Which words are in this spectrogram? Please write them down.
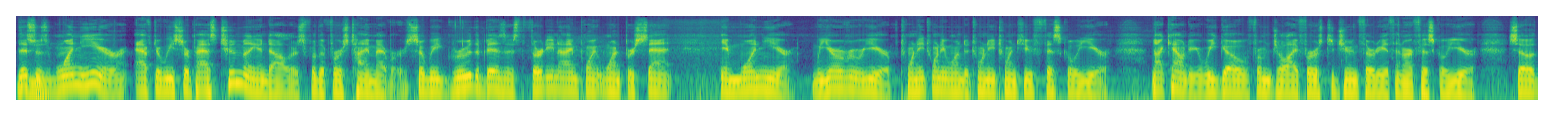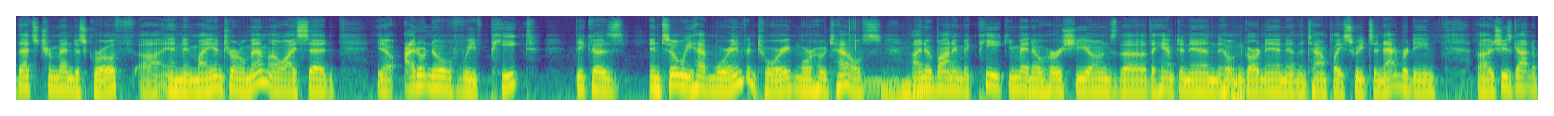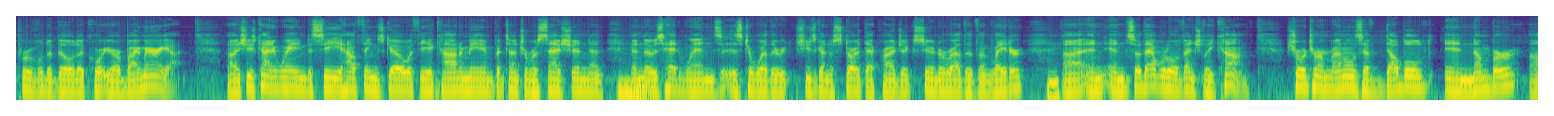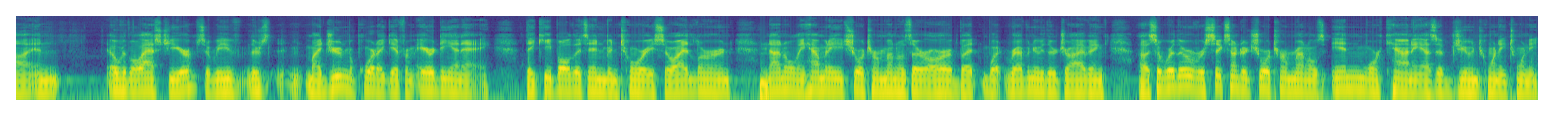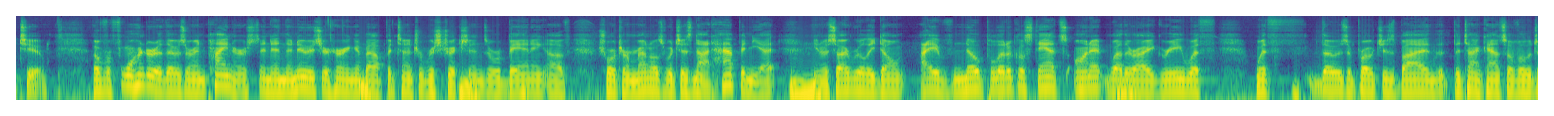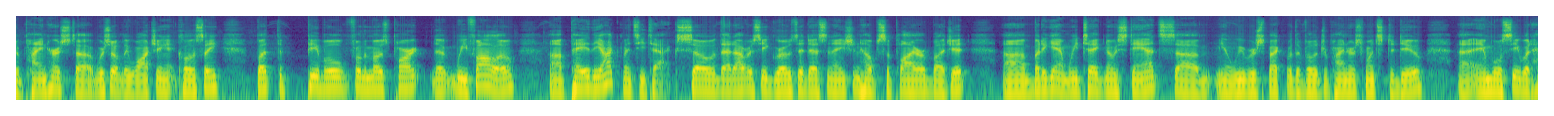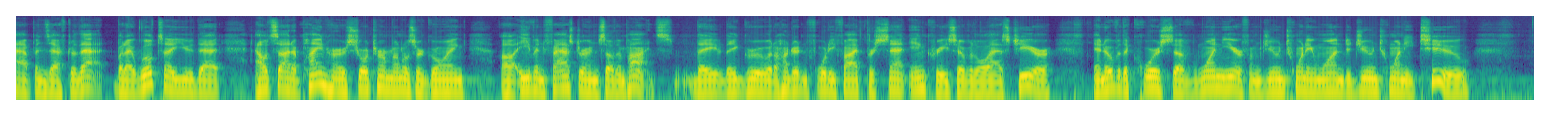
This was one year after we surpassed $2 million for the first time ever. So we grew the business 39.1% in one year, year over year, 2021 to 2022 fiscal year, not calendar year. We go from July 1st to June 30th in our fiscal year. So that's tremendous growth. Uh, and in my internal memo, I said, you know, I don't know if we've peaked because until we have more inventory, more hotels. I know Bonnie McPeak. You may know her. She owns the the Hampton Inn, the Hilton Garden Inn, and the Town Place Suites in Aberdeen. Uh, she's gotten approval to build a Courtyard by Marriott. Uh, she's kind of waiting to see how things go with the economy and potential recession and, and those headwinds as to whether she's going to start that project sooner rather than later. Uh, and and so that will eventually come. Short term rentals have doubled in number uh, and over the last year. So we've there's my June report I get from Air DNA. They keep all this inventory, so I learn hmm. not only how many short-term rentals there are, but what revenue they're driving. Uh, so we're there over 600 short-term rentals in Moore County as of June 2022. Over 400 of those are in Pinehurst, and in the news you're hearing hmm. about potential restrictions hmm. or banning of short-term rentals, which has not happened yet. You know, so I really don't. I have no political stance on it, whether I agree with with those approaches by the, the town council of village of Pinehurst. Uh, we're certainly watching it closely, but the people, for the most part, that we follow uh, pay the occupancy tax. So that obviously grows the destination, helps supply our budget. Uh, but again, we take no stance. Um, you know, we respect what the village of Pinehurst wants to do, uh, and we'll see what happens after that. But I will tell you that outside of Pinehurst, short-term rentals are growing uh, even faster in Southern Pines. They they grew at 145 percent increase over the last year, and over the course of one year, from June 21 to June 22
